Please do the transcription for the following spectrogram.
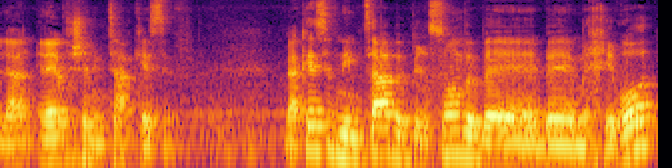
לאן, לאיפה שנמצא הכסף. והכסף נמצא בפרסום ובמכירות,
